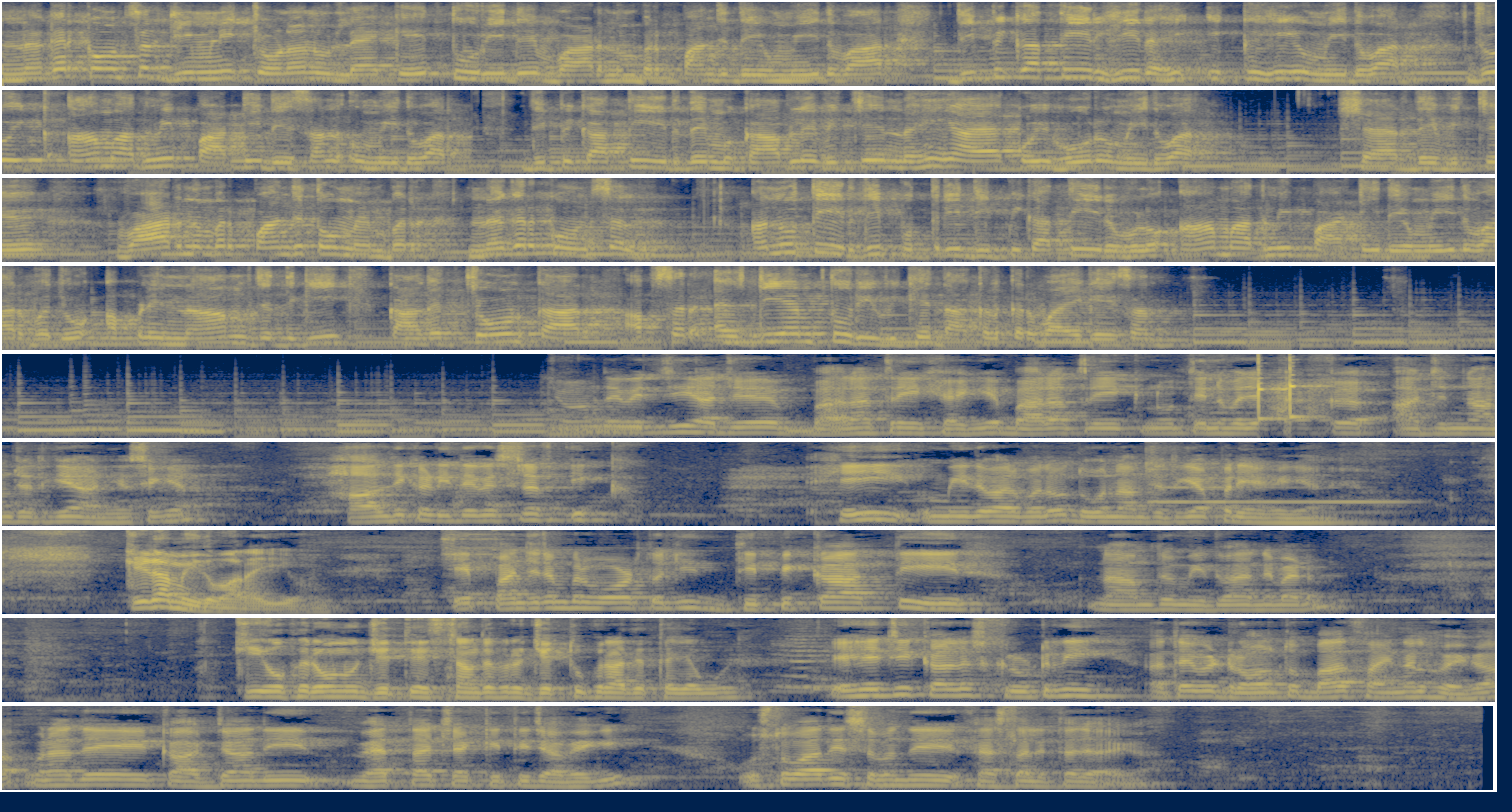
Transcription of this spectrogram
ਨਗਰ council ਜਿਮਨੀ ਚੋਣਾਂ ਨੂੰ ਲੈ ਕੇ ਧੂਰੀ ਦੇ ਵਾਰਡ ਨੰਬਰ 5 ਦੇ ਉਮੀਦਵਾਰ ਦੀਪਿਕਾ ਧੀਰ ਹੀ ਰਹੀ ਇੱਕ ਹੀ ਉਮੀਦਵਾਰ, ਜੋ ਇੱਕ ਆਮ ਆਦਮੀ ਪਾਰਟੀ ਦੇ ਸਨ ਉਮੀਦਵਾਰ। ਦੀਪਿਕਾ ਧੀਰ ਦੇ ਮੁਕਾਬਲੇ ਵਿੱਚ ਨਹੀਂ ਆਇਆ ਕੋਈ ਹੋਰ ਉਮੀਦਵਾਰ। ਸ਼ਹਿਰ ਦੇ ਵਿੱਚ ਵਾਰਡ ਨੰਬਰ 5 ਤੋਂ ਮੈਂਬਰ ਨਗਰ ਕੌਂਸਲ। ਅਨੂ ਧੀਰ ਦੀ ਪੁੱਤਰੀ ਦੀਪਿਕਾ ਧੀਰ ਵੱਲੋਂ ਆਮ ਆਦਮੀ ਪਾਰਟੀ ਦੇ ਉਮੀਦਵਾਰ ਵਜੋਂ ਆਪਣੇ ਨਾਮਜ਼ਦਗੀ ਕਾਗਜ਼ ਚੋਣ ਚੋਣਕਾਰ ਅਫਸਰ ਐਸਡੀਐਮ ਧੂਰੀ ਵਿਖੇ ਦਾਖਲ ਕਰਵਾਏ ਗਏ ਸਨ। ਦੇ ਵਿੱਚ ਜੀ ਅੱਜ 12 ਤਰੀਕ ਹੈਗੀ ਹੈ 12 ਤਰੀਕ ਨੂੰ 3 ਵਜੇ ਤੱਕ ਅੱਜ ਨਾਮਜ਼ਦਗੀਆਂ ਆਣੀਆਂ ਸੀਗੀਆਂ। ਹਾਲ ਦੀ ਘੜੀ ਦੇ ਵਿੱਚ ਸਿਰਫ ਇੱਕ ਹੀ ਉਮੀਦਵਾਰ ਵੱਲੋਂ ਦੋ ਨਾਮਜ਼ਦਗੀਆਂ ਭਰੀਆਂ ਗਈਆਂ ਨੇ। ਕਿਹੜਾ ਉਮੀਦਵਾਰ ਹੈ ਜੀ ਉਹ? ਇਹ 5 ਨੰਬਰ ਵਾਰਡ ਤੋਂ ਜੀ ਦੀਪਿਕਾ ਧੀਰ ਨਾਮ ਦੇ ਉਮੀਦਵਾਰ ਨੇ ਮੈਡਮ। ਕੀ ਉਹ ਫਿਰ ਉਹਨੂੰ ਜਿੱਤੇ ਇਸ ਟਾਈਮ ਤੇ ਫਿਰ ਜੇਤੂ ਕਰਾ ਦਿੱਤਾ ਜਾਊਗਾ? ਇਹ ਜੀ ਕੱਲ ਸਕਰੂਟਨੀ ਅਤੇ ਵਿਡਰਾਅਲ ਤੋਂ ਬਾਅਦ ਫਾਈਨਲ ਹੋਏਗਾ। ਉਹਨਾਂ ਦੇ ਕਾਗਜ਼ਾਂ ਦੀ ਵੈਧਤਾ ਚੈੱਕ ਕੀਤੀ ਜਾਵੇਗੀ। ਉਸ ਤੋਂ ਬਾਅਦ ਇਸ ਸੰਬੰਧੀ ਫੈਸਲਾ ਲਿੱਤਾ ਜਾਏਗਾ।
